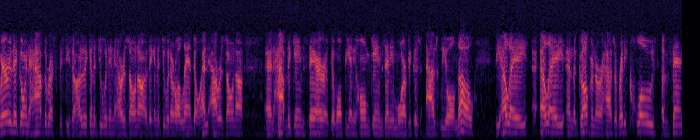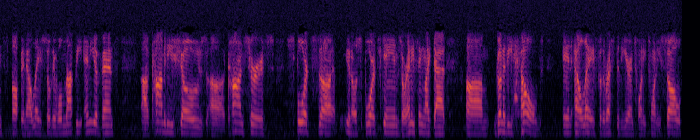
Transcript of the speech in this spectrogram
where are they going to have the rest of the season? Are they going to do it in Arizona? Are they going to do it in Orlando and Arizona and have the games there? There won't be any home games anymore because, as we all know, the LA, LA and the governor has already closed events up in LA, so there will not be any events, uh, comedy shows, uh, concerts, sports, uh, you know, sports games or anything like that um, going to be held in LA for the rest of the year in 2020. So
